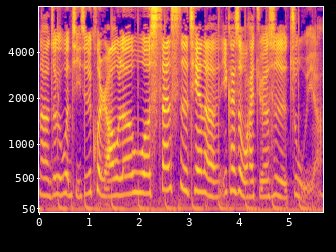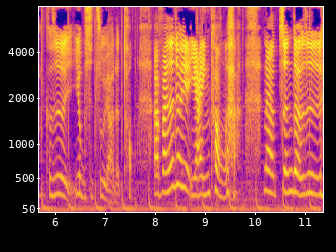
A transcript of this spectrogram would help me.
那这个问题其实困扰了我三四天了，一开始我还觉得是蛀牙，可是又不是蛀牙的痛啊，反正就牙龈痛啦。那真的是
